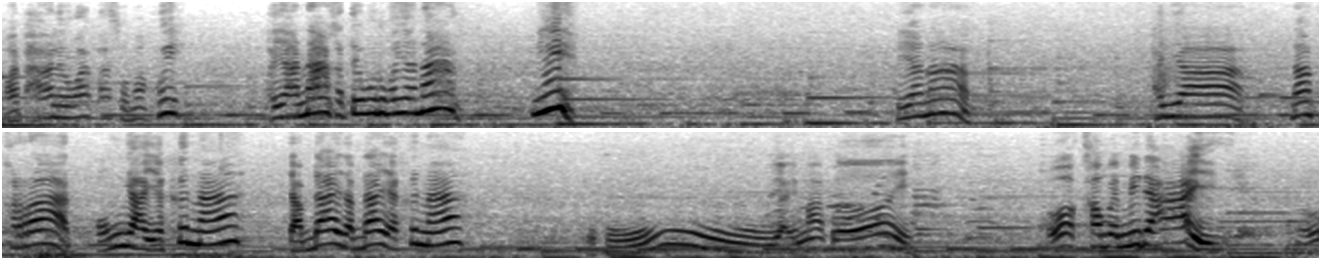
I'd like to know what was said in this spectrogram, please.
ไหว้พระเร็วไหว้พระสวยมากหุยพญานาคกับติวมาดูพญานาค นี่ พญานาคพญานาคราชองค์ใหญ่อย่าขึ้นนะ จับได้จับได้อย่าขึ้นนะโอ้โหใหญ่มากเลยโอ้เข้าไปไม่ได้โอ้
